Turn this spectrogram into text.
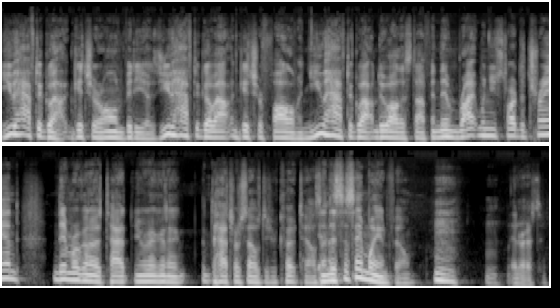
You have to go out and get your own videos. You have to go out and get your following. You have to go out and do all this stuff. And then right when you start to trend, then we're going to attach. We're going to attach ourselves to your coattails. And it's the same way in film. Hmm, interesting.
